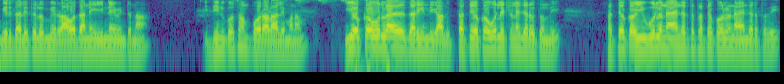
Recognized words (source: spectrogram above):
మీరు దళితులు మీరు రావద్దని ఈయనే వింటున్నా. దీనికోసం పోరాడాలి మనం. ఈ ఒక్క ఊర్లో జరిగింది కాదు. ప్రతి ఒక్క ఊర్లో ఇట్లనే జరుగుతుంది. ప్రతి ఒక్క ఈ ఊర్లో న్యాయం జరుగుతుంది ప్రతి ఒక్క ఊర్లో న్యాయం జరుగుతుంది.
